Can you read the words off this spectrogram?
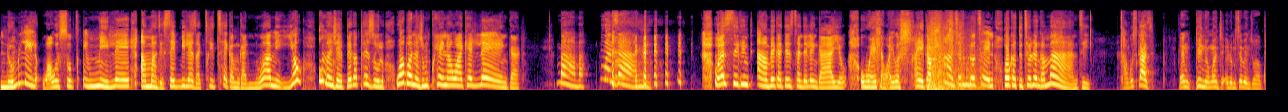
nomlilo wawusucimile amanzi sebileza chitheka mngani wami yo uma nje ebheka phezulu wabona nje umkhwena wakhe lenga Baba, wenzani? wasika intambo ekade ezithandele ngayo wehla wayoshayeka phansi emlotheni okade uthelwe ngamanzi Cha nkosikazi, ngiyakuphinde ngenze lo msebenzi wakho.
